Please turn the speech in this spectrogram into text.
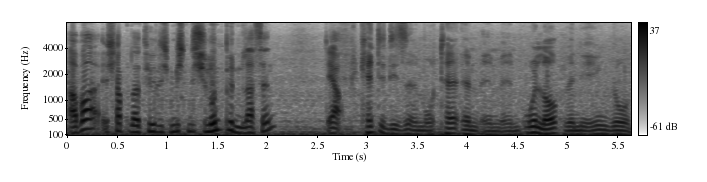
Aber ich habe natürlich mich nicht lumpen lassen. Ja. Kennt ihr diese im Hotel, im, im, im Urlaub, wenn ihr irgendwo,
